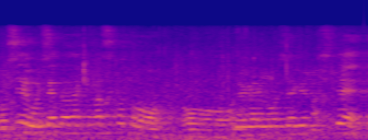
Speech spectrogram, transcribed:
ご支援をしていただきますことをお願い申し上げまして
